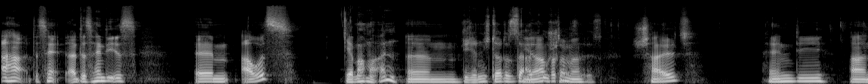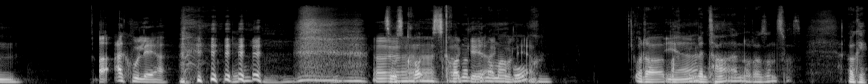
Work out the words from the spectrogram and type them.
Aha, das, äh, das Handy ist ähm, aus. Ja, mach mal an. Ähm, Steht ja nicht da, dass der ja, Akku warte mal. ist. Schalt Handy an. Ah, Akku leer. Mhm. so, scroll, scroll okay, mal, mal hoch. Leer. Oder mach ja. Inventar an oder sonst was. Okay.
